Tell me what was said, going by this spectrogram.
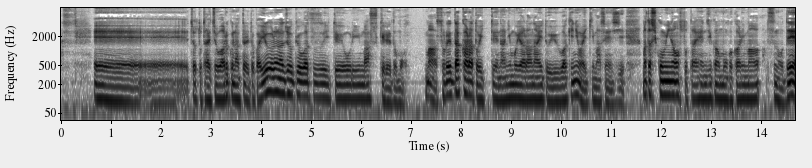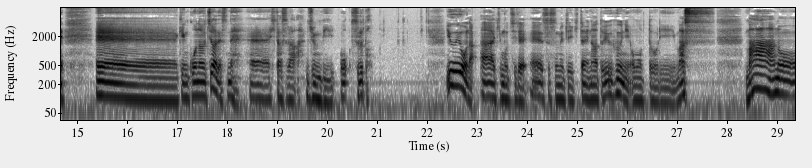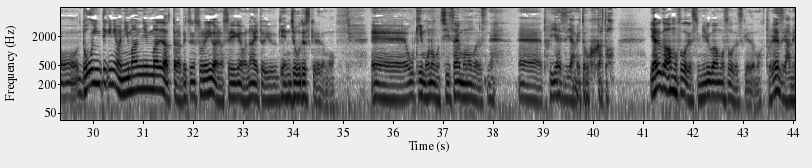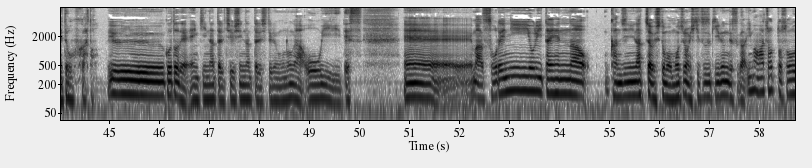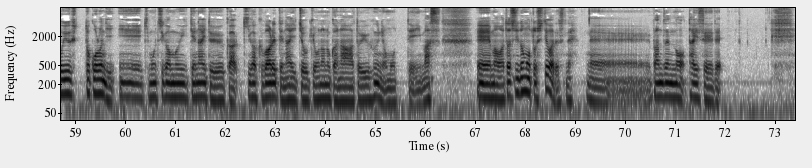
えー、ちょっと体調悪くなったりとかいろいろな状況が続いておりますけれども。まあそれだからといって何もやらないというわけにはいきませんしまた仕込み直すと大変時間もかかりますので、えー、健康なうちはですね、えー、ひたすら準備をするというようなあ気持ちで、えー、進めていきたいなというふうに思っております。まああの動員的には2万人までだったら別にそれ以外の制限はないという現状ですけれども、えー、大きいものも小さいものもですね、えー、とりあえずやめておくかとやる側もそうですし見る側もそうですけれどもとりあえずやめておくかということで延期になったり中止になったりしてるものが多いです。えー、まあそれにより大変な感じになっちゃう人ももちろん引き続きいるんですが今はちょっとそういうところに、えー、気持ちが向いてないというか気が配れてない状況なのかなというふうに思っています。えー、まあ、私どもとしてはですね、えー、万全の体制で、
